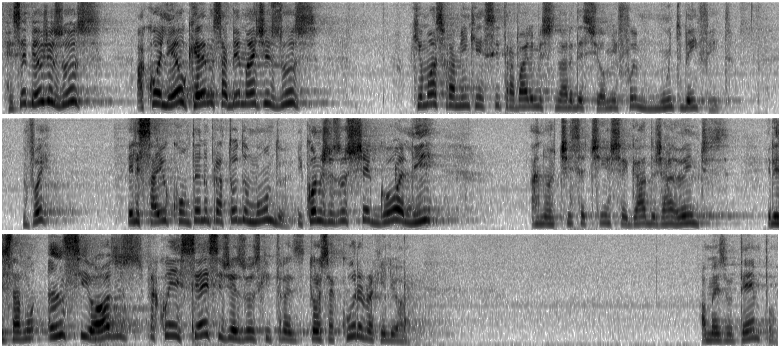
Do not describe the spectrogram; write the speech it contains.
Recebeu Jesus, acolheu, querendo saber mais de Jesus. O que mostra para mim que esse trabalho missionário desse homem foi muito bem feito. Não foi? Ele saiu contando para todo mundo. E quando Jesus chegou ali, a notícia tinha chegado já antes. Eles estavam ansiosos para conhecer esse Jesus que trouxe a cura para aquele homem. Ao mesmo tempo,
